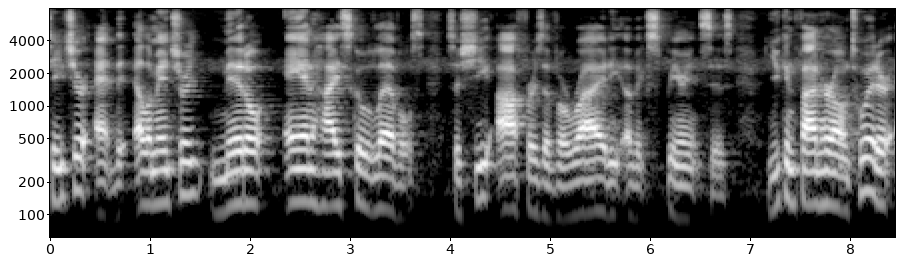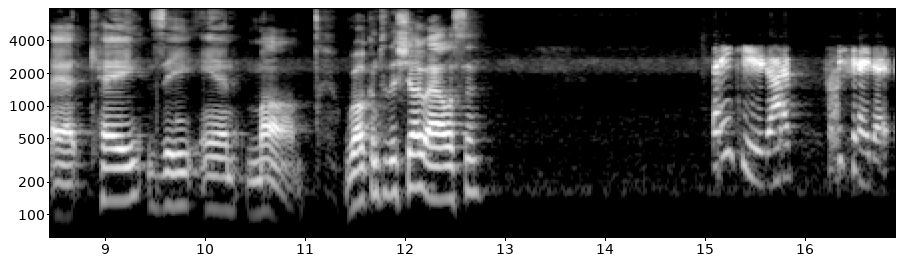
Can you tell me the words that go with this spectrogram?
teacher at the elementary, middle, and high school levels. So she offers a variety of experiences. You can find her on Twitter at KZNMom. Welcome to the show, Allison. Thank you. I appreciate it.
